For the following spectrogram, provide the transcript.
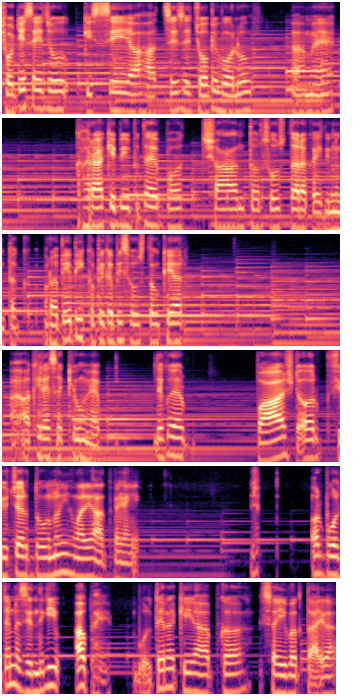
छोटे से जो किस्से या हादसे से जो भी बोलो मैं घर आके भी पता है बहुत शांत और सोचता रहा कई दिनों तक। और अभी भी कभी कभी सोचता हूँ कि यार आखिर ऐसा क्यों है? देखो यार, पास्ट और फ्यूचर दोनों ही हमारे हाथ में नहीं और बोलते हैं ना, ज़िंदगी अब है। बोलते हैं ना कि आपका सही वक्त आएगा।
